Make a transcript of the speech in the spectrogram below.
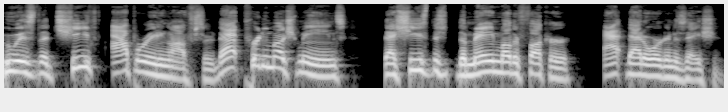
who is the chief operating officer. That pretty much means that she's the, the main motherfucker at that organization.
